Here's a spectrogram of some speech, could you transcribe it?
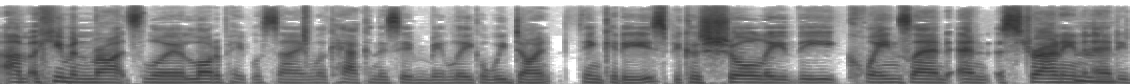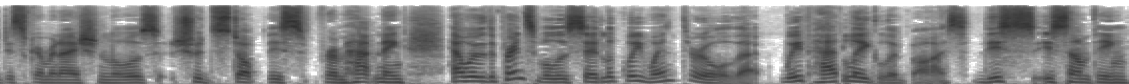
Um, a human rights lawyer, a lot of people are saying, look, how can this even be legal? We don't think it is because surely the Queensland and Australian anti-discrimination laws should stop this from happening. However, the principal has said, look, we went through all that. We've had legal advice. This is something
